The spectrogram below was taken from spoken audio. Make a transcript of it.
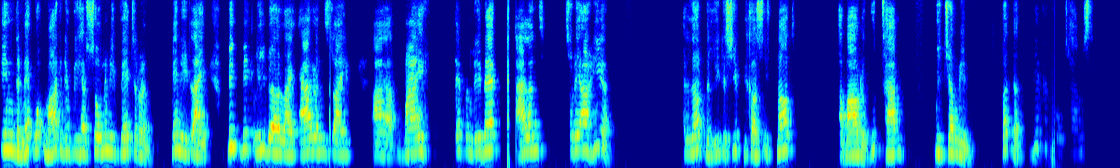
in the network marketing, we have so many veterans, many like big, big leader like Aaron's, like uh, Mike, Stephen Liebeck, Alan's. So they are here. I love the leadership because it's not about a good time we jump in, but the difficult times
